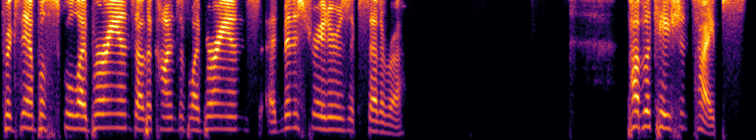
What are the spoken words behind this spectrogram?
For example, school librarians, other kinds of librarians, administrators, etc publication types.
